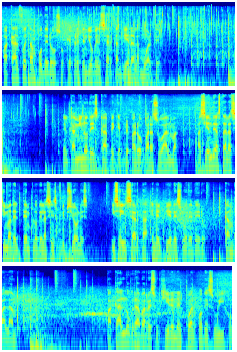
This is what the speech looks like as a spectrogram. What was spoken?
Pacal fue tan poderoso que pretendió vencer también a la muerte, el camino de escape que preparó para su alma asciende hasta la cima del templo de las inscripciones y se inserta en el pie de su heredero, Cambalam. Pacal lograba resurgir en el cuerpo de su hijo,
